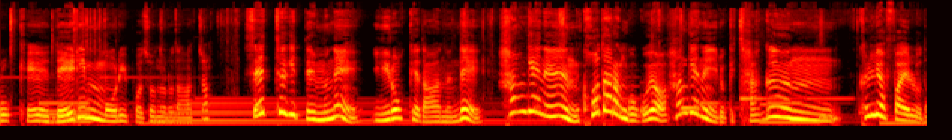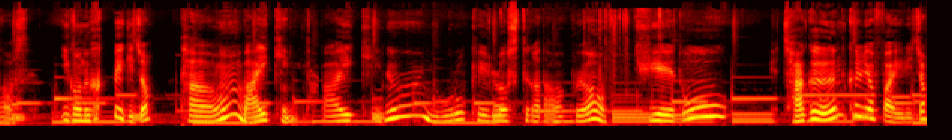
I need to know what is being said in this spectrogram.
요렇게 내린 머리 버전으로 나왔죠? 세트기 때문에 이렇게 나왔는데 한 개는 커다란 거고요. 한 개는 이렇게 작은 클리어 파일로 나왔어요. 이거는 흑백이죠. 다음 마이키입니다. 마이키는 이렇게 일러스트가 나왔고요. 뒤에도 작은 클리어 파일이죠.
